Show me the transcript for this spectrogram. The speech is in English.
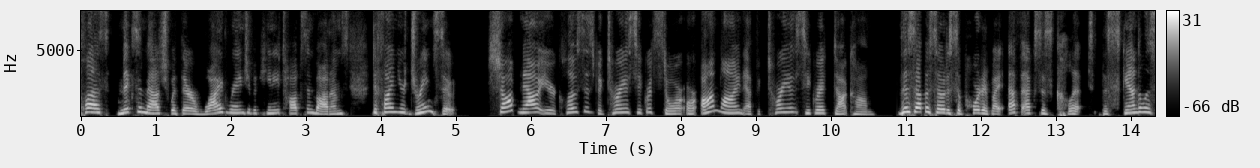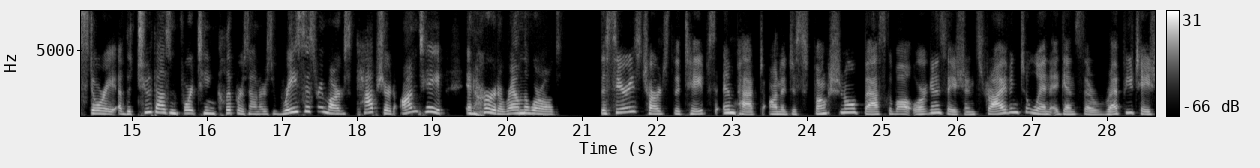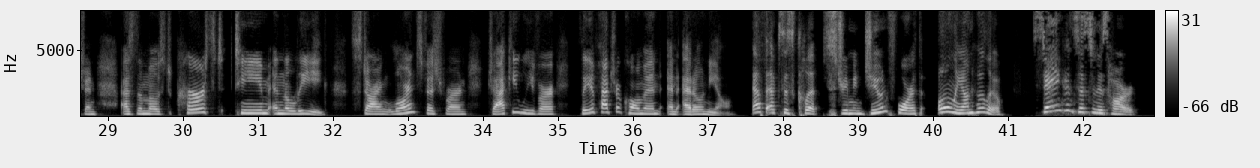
Plus, mix and match with their wide range of bikini tops and bottoms to find your dream suit. Shop now at your closest Victoria's Secret store or online at victoriassecret.com. This episode is supported by FX's Clipped, the scandalous story of the 2014 Clippers owner's racist remarks captured on tape and heard around the world. The series charts the tape's impact on a dysfunctional basketball organization striving to win against their reputation as the most cursed team in the league, starring Laurence Fishburne, Jacki Weaver, Cleopatra Coleman, and Ed O'Neill. FX's clip streaming June 4th only on Hulu. Staying consistent is hard,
